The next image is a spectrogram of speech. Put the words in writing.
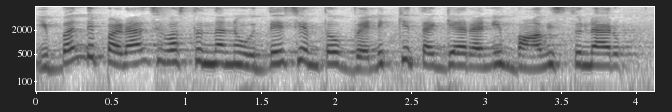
ఇబ్బంది పడాల్సి వస్తుందన్న ఉద్దేశ్యంతో వెనక్కి తగ్గారని భావిస్తున్నారు.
